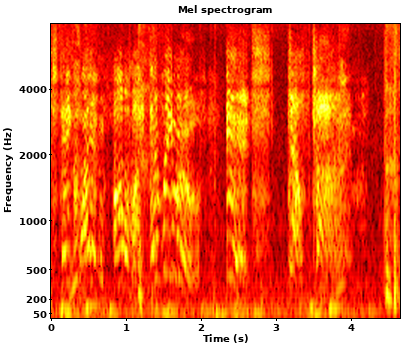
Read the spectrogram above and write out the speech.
Stay quiet and follow my every move. It's stealth time.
